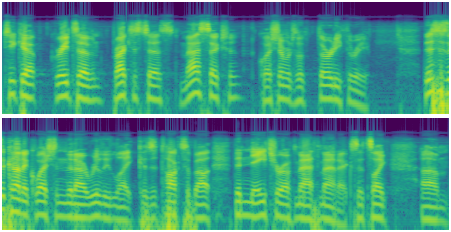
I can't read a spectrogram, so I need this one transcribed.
TCAP, grade 7, practice test, math section, question number 33. This is the kind of question that I really like because it talks about the nature of mathematics. It's like um,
